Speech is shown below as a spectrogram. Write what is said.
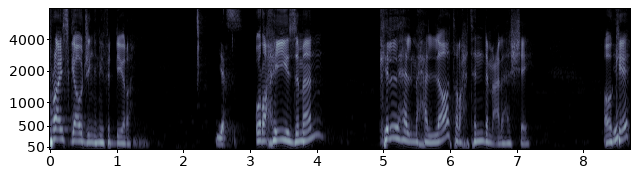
price gouging هني في الديرة. yes وراح يجي زمن كل هالمحلات راح تندم على هالشيء. okay؟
